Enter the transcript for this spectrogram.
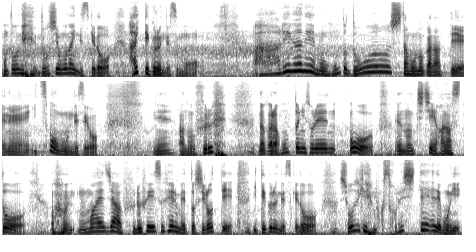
本当ね、どうしようもないんですけど、入ってくるんです、もう。あれがね、もう本当どうしたものかなってね、いつも思うんですよ。ね、あの、フル、だから本当にそれを、あの、父に話すと、お前じゃあフルフェイスヘルメットしろって言ってくるんですけど、正直僕それしてでもいい、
